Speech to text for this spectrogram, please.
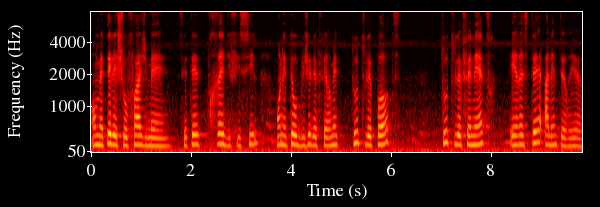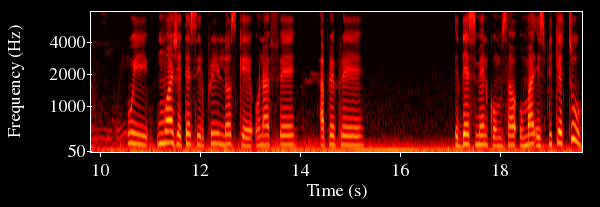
On mettait les chauffages, mais c'était très difficile. On était obligé de fermer toutes les portes, toutes les fenêtres et rester à l'intérieur. Oui, moi j'étais surpris lorsque on a fait à peu près des semaines comme ça. On m'a expliqué tout.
